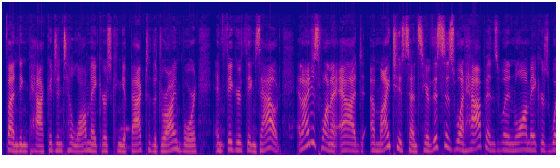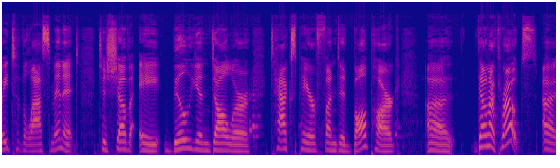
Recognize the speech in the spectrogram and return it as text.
funding package until lawmakers can get back to the drawing board and figure things out. And I just want to add uh, my two cents here. This is what happens when lawmakers wait to the last minute to shove a billion dollar taxpayer funded ballpark uh, down our throats, uh,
